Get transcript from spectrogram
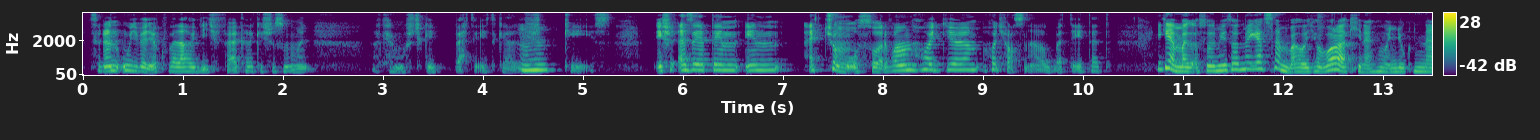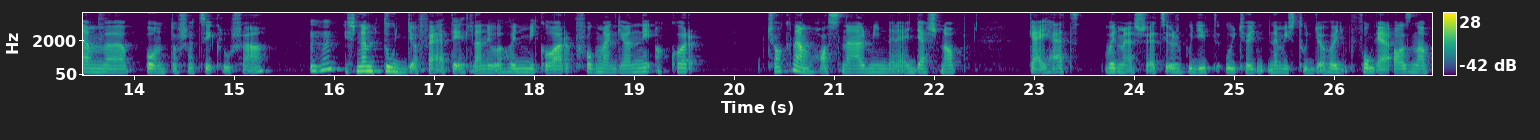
egyszerűen úgy vagyok vele, hogy így felkelek, és azt mondom, hogy nekem most csak egy betét kell, és uh-huh. kész. És ezért én, én egy csomószor van, hogy, hogy használok betétet. Igen, meg tudod, mi jutott még eszembe, hogyha valakinek mondjuk nem pontos a ciklusa, uh-huh. és nem tudja feltétlenül, hogy mikor fog megjönni, akkor csak nem használ minden egyes nap kejhet, vagy menstruációs bugyit, úgyhogy nem is tudja, hogy fog-e aznap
